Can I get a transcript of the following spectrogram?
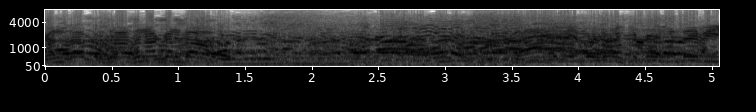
ਗੰਦਾ ਪ੍ਰਸ਼ਾਸਨ ਆ ਗੰਦਾ। ਪ੍ਰੋਟੈਸਟ ਕਰਨ ਤੇ ਵੀ।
